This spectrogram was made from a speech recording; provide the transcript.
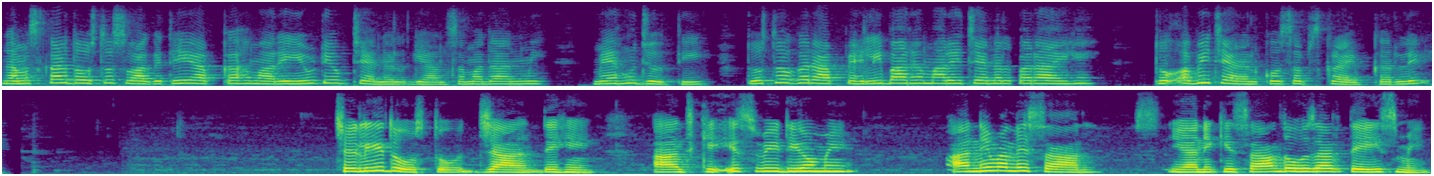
नमस्कार दोस्तों, स्वागत है आपका हमारे YouTube चैनल ज्ञान समाधान में। मैं हूँ ज्योति। दोस्तों, अगर आप पहली बार हमारे चैनल पर आए हैं तो अभी चैनल को सब्सक्राइब कर ले। चलिए दोस्तों, जानते हैं आज के इस वीडियो में। आने वाले साल, यानी कि साल 2023 में,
